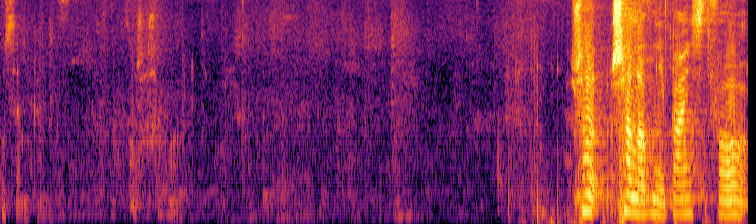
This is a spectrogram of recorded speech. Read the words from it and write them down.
Ósemka. Się włączyć. Sza- Szanowni Państwo,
